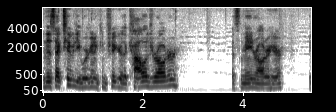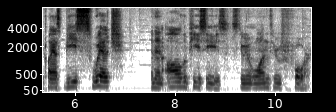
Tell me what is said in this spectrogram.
In this activity, we're going to configure the college router that's the main router here. The class B switch, and then all the PCs, student one through four.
